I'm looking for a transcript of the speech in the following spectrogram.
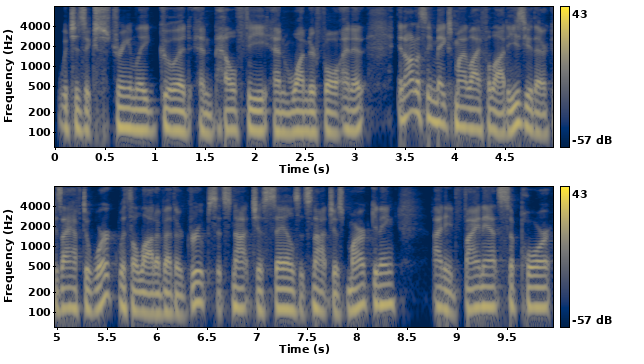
which is extremely good and healthy and wonderful. And it, it honestly makes my life a lot easier there because I have to work with a lot of other groups. It's not just sales, it's not just marketing. I need finance support.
